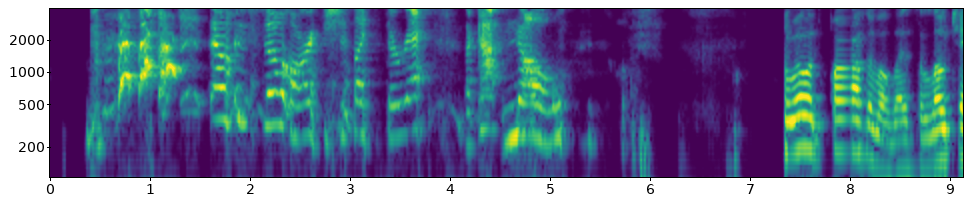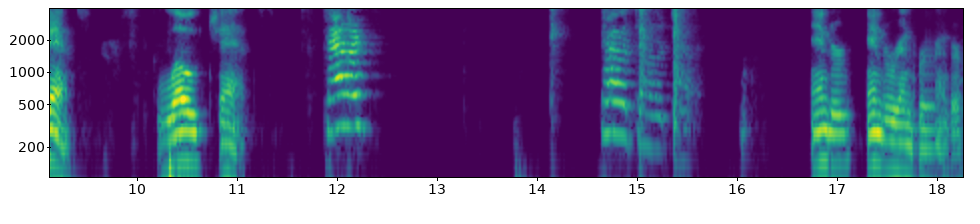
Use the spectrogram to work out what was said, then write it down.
that was so harsh. Like direct the cup, No. Well, it's possible, but it's a low chance. Low chance. Tyler. Tyler, Tyler, Tyler. Andrew, Andrew, Andrew, Andrew.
